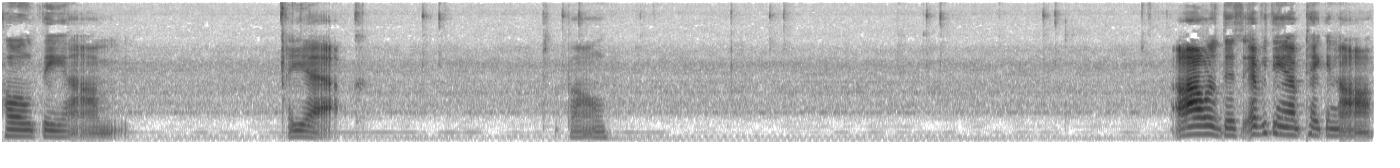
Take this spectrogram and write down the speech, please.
hold the um, Yuck. Bone. All of this, everything I'm taking off,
